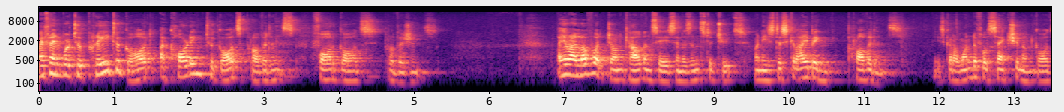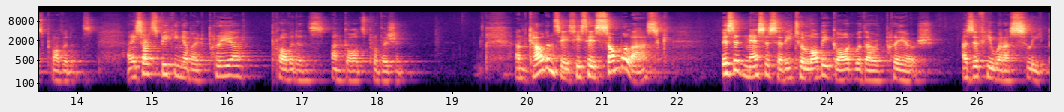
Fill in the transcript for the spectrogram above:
My friend, we're to pray to God according to God's providence for God's provisions. And you know, I love what John Calvin says in his Institutes when he's describing providence. He's got a wonderful section on God's providence. And he starts speaking about prayer, providence, and God's provision. And Calvin says, he says, Some will ask, is it necessary to lobby God with our prayers as if he were asleep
